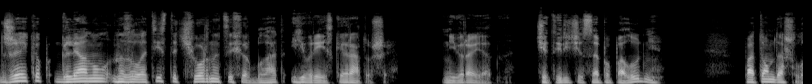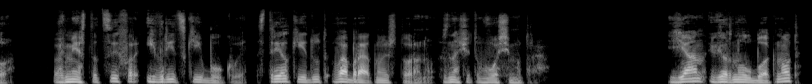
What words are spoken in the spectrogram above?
Джейкоб глянул на золотисто-черный циферблат еврейской ратуши. Невероятно. Четыре часа пополудни? Потом дошло. Вместо цифр — ивритские буквы. Стрелки идут в обратную сторону, значит, в восемь утра. Ян вернул блокнот,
